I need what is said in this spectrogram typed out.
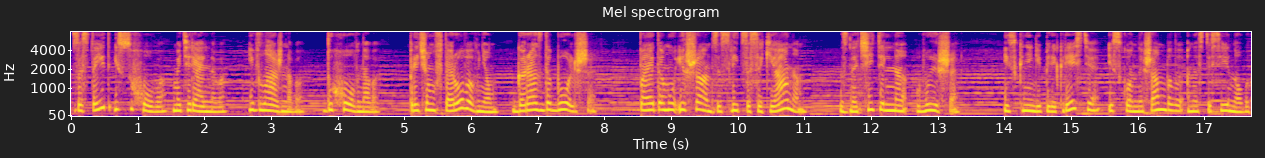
состоит из сухого, материального и влажного, духовного, причем второго в нем гораздо больше. Поэтому и шансы слиться с океаном значительно выше. Из книги «Перекрестие» исконной Шамбалы Анастасии Новых.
